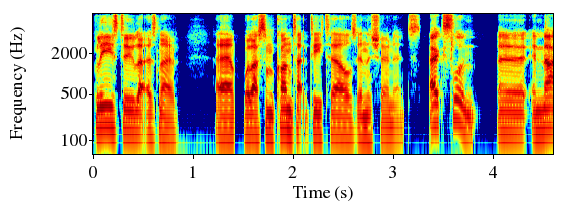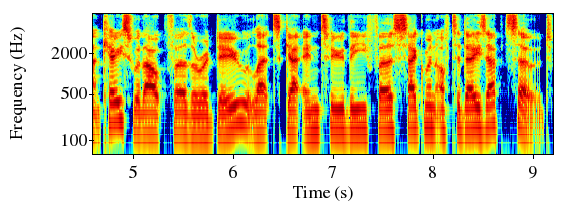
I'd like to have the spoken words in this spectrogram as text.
please do let us know. Um, we'll have some contact details in the show notes. Excellent. Uh, in that case, without further ado, let's get into the first segment of today's episode.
